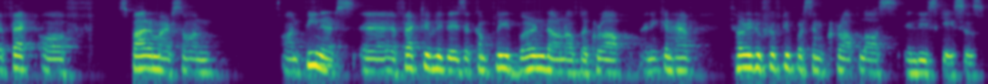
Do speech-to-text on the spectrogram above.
effect of spider mites on, on peanuts. Uh, effectively, there's a complete burn down of the crop and you can have 30 to 50% crop loss in these cases.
